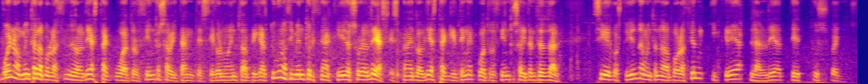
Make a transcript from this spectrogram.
Bueno, aumenta la población de la aldea hasta 400 habitantes. Llegó el momento de aplicar tu conocimiento recién adquirido sobre aldeas. Expande tu aldea hasta que tenga 400 habitantes total. Sigue construyendo, aumentando la población y crea la aldea de tus sueños.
